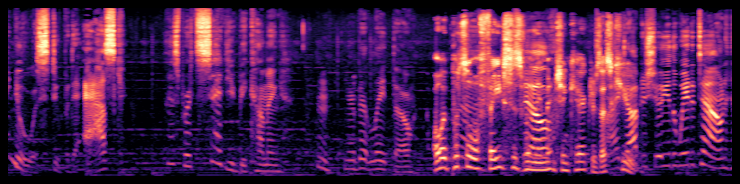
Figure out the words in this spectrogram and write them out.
I knew it was stupid to ask. Lizbert said you'd be coming. Hmm, you're a bit late though. Oh, it puts little faces when they mention characters. That's My cute. job to show you the way to town.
